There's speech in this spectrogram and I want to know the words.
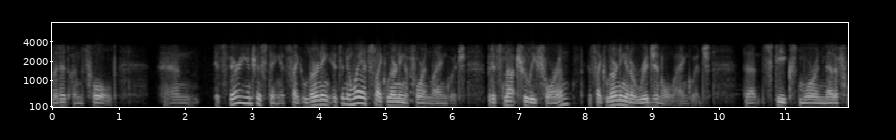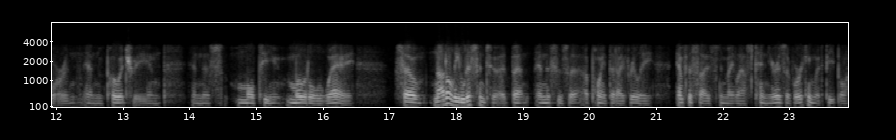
Let it unfold. And it's very interesting. It's like learning, it's in a way, it's like learning a foreign language, but it's not truly foreign. It's like learning an original language that speaks more in metaphor and, and poetry and in this multimodal way. So not only listen to it, but, and this is a, a point that I've really emphasized in my last 10 years of working with people,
